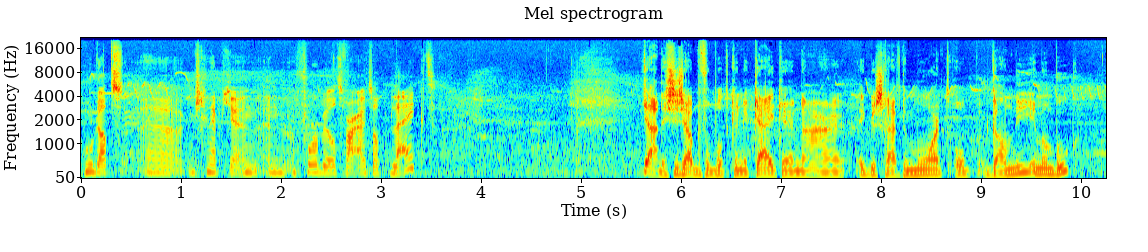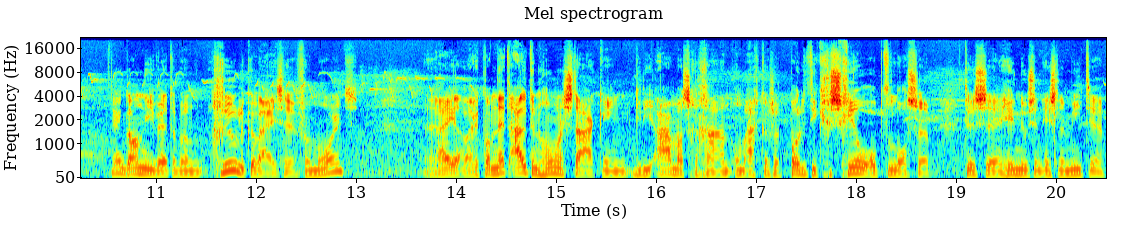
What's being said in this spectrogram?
Hoe dat, eh, misschien heb je een, een, een voorbeeld waaruit dat blijkt. Ja, dus je zou bijvoorbeeld kunnen kijken naar. Ik beschrijf de moord op Gandhi in mijn boek. Gandhi werd op een gruwelijke wijze vermoord. Eh, Hij, kwam net uit een hongerstaking die hij aan was gegaan om eigenlijk een soort politiek geschil op te lossen tussen Hindoes en Islamieten.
